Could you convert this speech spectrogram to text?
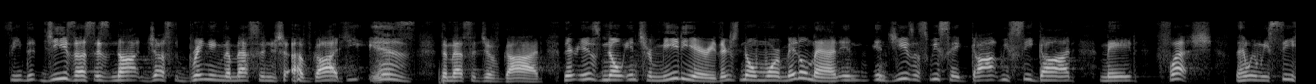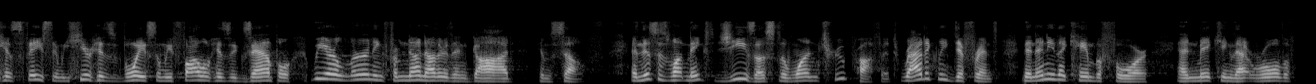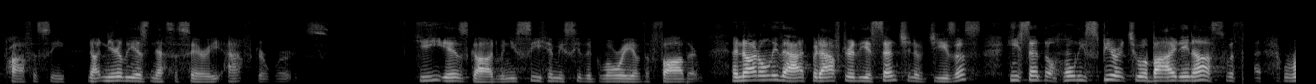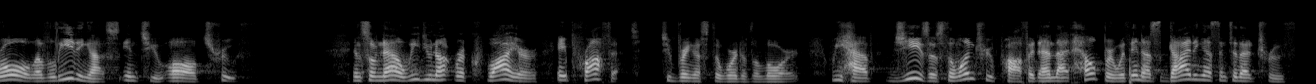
See, that Jesus is not just bringing the message of God, He is the message of God. There is no intermediary, there's no more middleman. In, in Jesus, we say God, we see God made flesh. And when we see His face and we hear His voice and we follow His example, we are learning from none other than God Himself. And this is what makes Jesus the one true prophet, radically different than any that came before, and making that role of prophecy not nearly as necessary afterwards. He is God. When you see him, you see the glory of the Father. And not only that, but after the ascension of Jesus, he sent the Holy Spirit to abide in us with that role of leading us into all truth. And so now we do not require a prophet to bring us the word of the Lord. We have Jesus, the one true prophet, and that helper within us guiding us into that truth.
